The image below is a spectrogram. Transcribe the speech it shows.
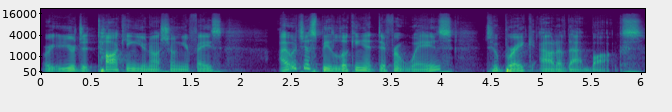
Or you're just talking, you're not showing your face. I would just be looking at different ways to break out of that box.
